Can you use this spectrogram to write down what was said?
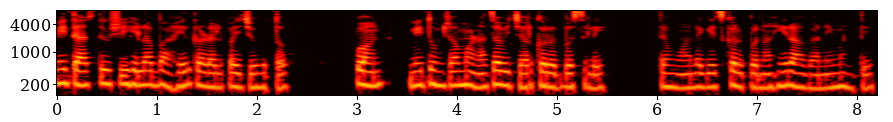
मी त्याच दिवशी हिला बाहेर काढायला पाहिजे होतं. पण मी तुमच्या मनाचा विचार करत बसले. तेव्हा लगेच कल्पनाही रागाने म्हणते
